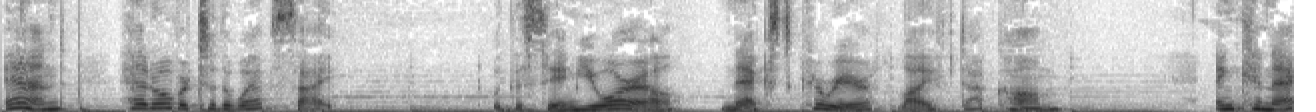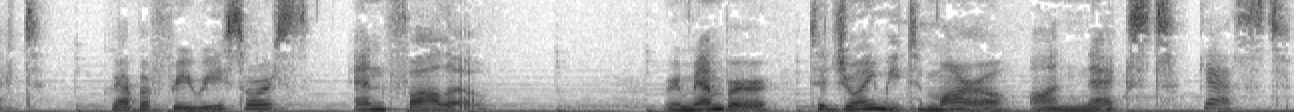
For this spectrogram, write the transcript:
and head over to the website with the same URL, nextcareerlife.com, and connect, grab a free resource, and follow. Remember to join me tomorrow on Next Guest.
